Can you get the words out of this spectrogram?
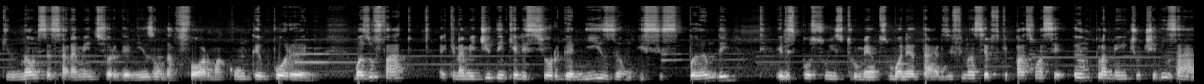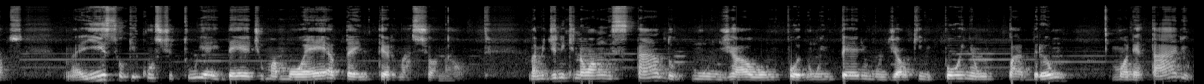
que não necessariamente se organizam da forma contemporânea. Mas o fato é que, na medida em que eles se organizam e se expandem, eles possuem instrumentos monetários e financeiros que passam a ser amplamente utilizados. Né? Isso é o que constitui a ideia de uma moeda internacional. Na medida em que não há um Estado mundial ou um, um império mundial que imponha um padrão monetário,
